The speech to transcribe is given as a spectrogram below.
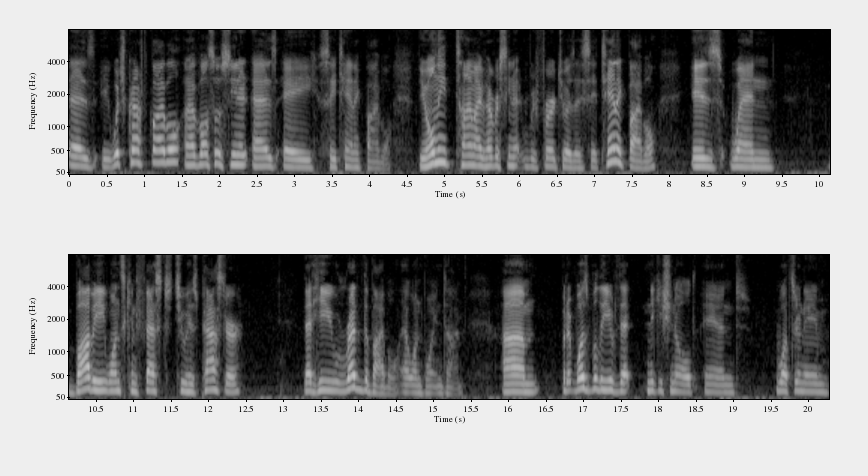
as a witchcraft Bible, and I've also seen it as a Satanic Bible. The only time I've ever seen it referred to as a Satanic Bible is when Bobby once confessed to his pastor that he read the Bible at one point in time. Um, but it was believed that Nikki Chenault and what's her name,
